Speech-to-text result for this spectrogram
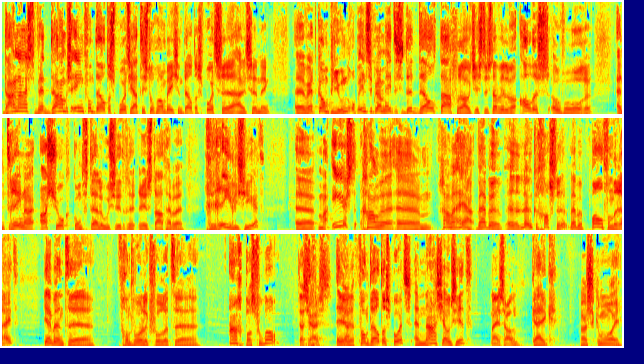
Daarnaast werd dames 1 van Delta Sports, ja het is toch wel een beetje een Delta Sports uh, uitzending, uh, werd kampioen. Op Instagram heten ze de Delta Vrouwtjes, dus daar willen we alles over horen. En trainer Ashok komt vertellen hoe ze dit re resultaat hebben gerealiseerd. Uh, maar eerst gaan we, gaan we ja, we hebben leuke gasten. We hebben Paul van der Rijt. Jij bent verantwoordelijk voor het aangepast voetbal. Dat is juist. Ja. Van Delta Sports. En naast jou zit... Mijn zoon. Kijk, hartstikke mooi.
